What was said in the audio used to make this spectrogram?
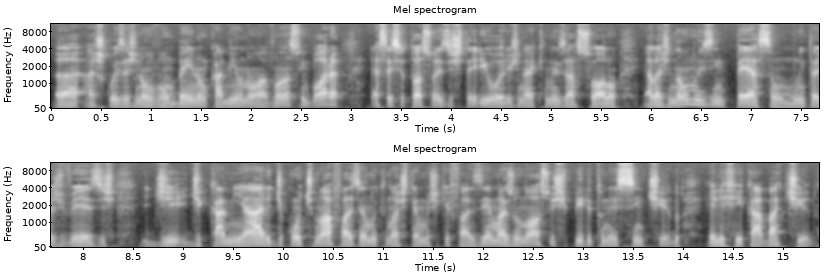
uh, as coisas não vão bem, não caminham, não avançam, embora essas situações exteriores né, que nos assolam, elas não nos impeçam muitas vezes de, de caminhar e de continuar fazendo o que nós temos que fazer, mas o nosso espírito nesse sentido ele fica abatido.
